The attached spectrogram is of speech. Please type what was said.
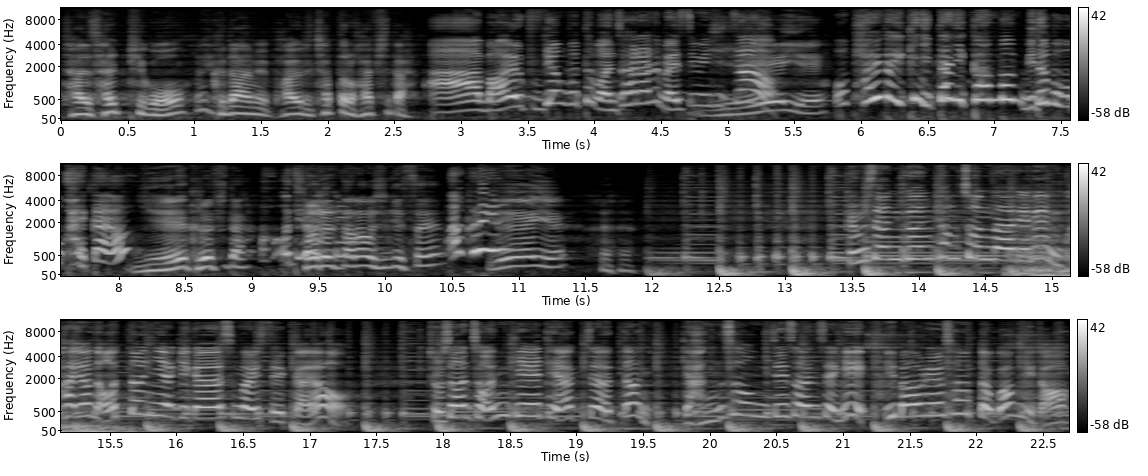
잘 살피고 그 다음에 바위를 찾도록 합시다. 아 마을 구경부터 먼저 하라는 말씀이시죠? 예, 예. 어 바위가 있긴 있다니까 한번 믿어보고 갈까요? 예, 그럽시다. 어디로 저를 갈까요? 따라오시겠어요? 아 그래요? 예, 예. 금산군 평촌 마을에는 과연 어떤 이야기가 숨어 있을까요? 조선 전기의 대학자였던 양성지 선생이 이 마을을 살았다고 합니다. 어,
